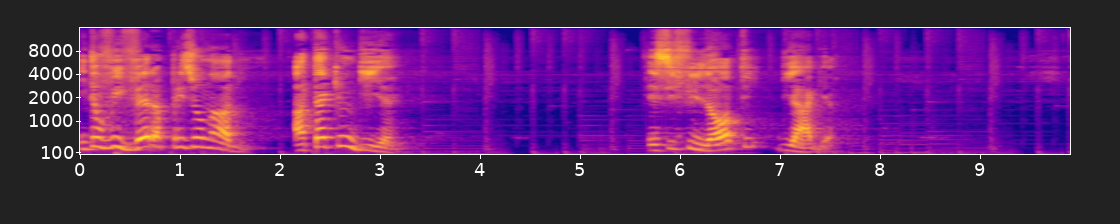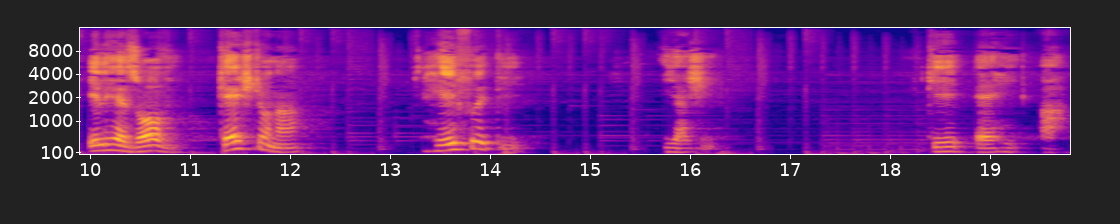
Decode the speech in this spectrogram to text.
Então viver aprisionado até que um dia esse filhote de águia ele resolve questionar, refletir e agir. QRA.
